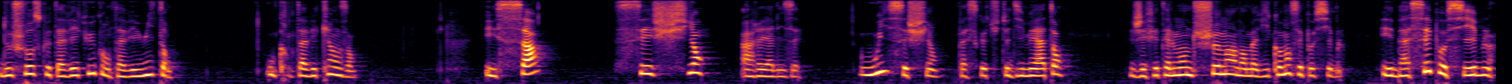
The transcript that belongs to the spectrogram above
de choses que t'as vécues quand t'avais 8 ans, ou quand t'avais 15 ans. Et ça, c'est chiant à réaliser. Oui, c'est chiant, parce que tu te dis, mais attends, j'ai fait tellement de chemin dans ma vie, comment c'est possible? Eh bien, c'est possible,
